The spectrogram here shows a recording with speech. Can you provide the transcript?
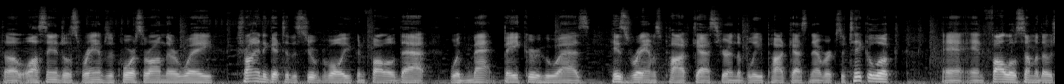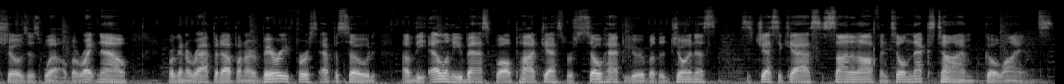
the Los Angeles Rams, of course, are on their way trying to get to the Super Bowl. You can follow that with Matt Baker, who has his Rams podcast here on the Bleav Podcast Network. So take a look and, and follow some of those shows as well. But right now, we're going to wrap it up on our very first episode of the LMU Basketball Podcast. We're so happy you're able to join us. This is Jesse Cass signing off. Until next time, go Lions.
